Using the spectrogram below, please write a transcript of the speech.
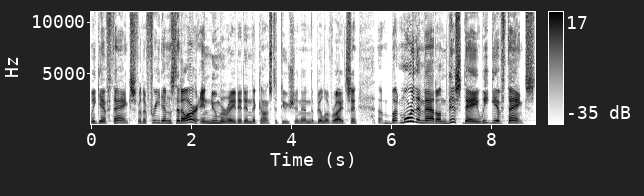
We give thanks for the freedoms that are enumerated in the Constitution and the Bill of Rights. And, uh, but more than that, on this day, we give thanks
